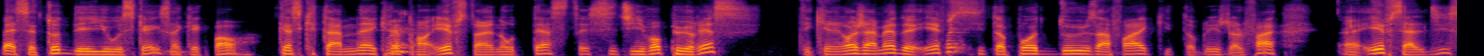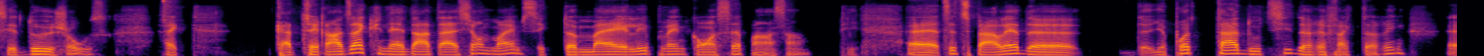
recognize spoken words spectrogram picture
Ben, c'est toutes des use cases à quelque part. Qu'est-ce qui t'a amené à écrire ton if? C'est un autre test. Si tu y vas puriste, tu n'écriras jamais de if si tu n'as pas deux affaires qui t'obligent de le faire. Un if, ça le dit, c'est deux choses. Fait quand tu es rendu avec une indentation de même, c'est que tu as mêlé plein de concepts ensemble. Puis, euh, tu parlais de, il n'y a pas tant d'outils de refactoring. Euh,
